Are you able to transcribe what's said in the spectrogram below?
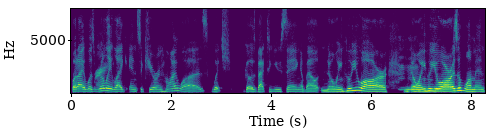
But I was right. really like insecure in who I was, which goes back to you saying about knowing who you are, mm-hmm. knowing who you are as a woman.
